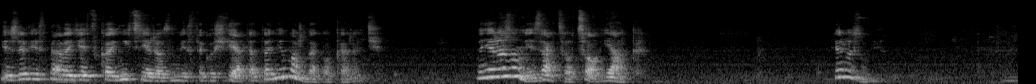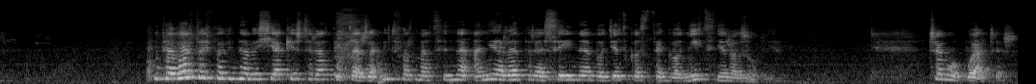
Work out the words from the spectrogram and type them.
Jeżeli jest małe dziecko i nic nie rozumie z tego świata, to nie można go karać. Bo nie rozumie za co, co, jak. Nie rozumie. I ta wartość powinna być, jak jeszcze raz powtarzam, informacyjna, a nie represyjna, bo dziecko z tego nic nie rozumie. Czemu płaczesz?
